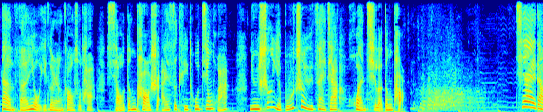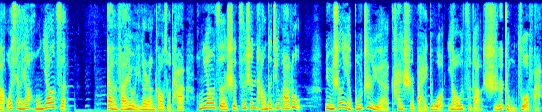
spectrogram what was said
但凡有一个人告诉她小灯泡是 SK two 精华，女生也不至于在家换起了灯泡。亲爱的，我想要红腰子。但凡有一个人告诉她红腰子是资生堂的精华露，女生也不至于开始百度腰子的十种做法。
